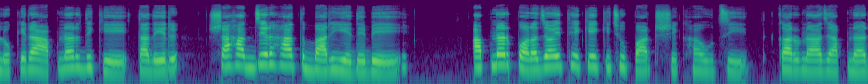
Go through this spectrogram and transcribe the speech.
লোকেরা আপনার দিকে তাদের সাহায্যের হাত বাড়িয়ে দেবে। আপনার পরাজয় থেকে কিছু পাঠ শেখা উচিত, কারণ আজ আপনার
